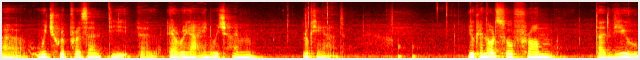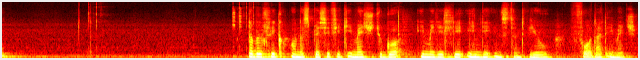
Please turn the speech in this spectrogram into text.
uh, which represent the uh, area in which I'm looking at. You can also, from that view, double click on a specific image to go immediately in the instant view for that image.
